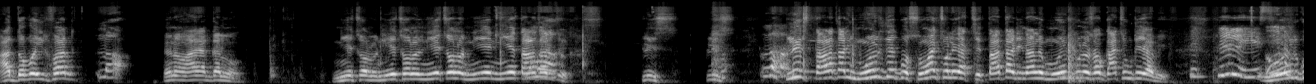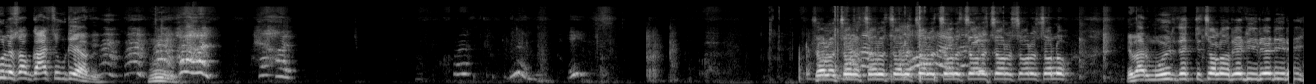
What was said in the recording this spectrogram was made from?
আর দেবো ইরফান? না। কেন আর এক গাল নিয়ে চলো নিয়ে চলো নিয়ে চলো নিয়ে নিয়ে তাড়াতাড়ি প্লিজ প্লিজ প্লিজ তাড়াতাড়ি ময়ূর দেখব সময় চলে যাচ্ছে। তাড়াতাড়ি নাহলে ময়ূরগুলো সব গাছে উঠে যাবে। ময়ূরগুলো সব গাছে উঠে যাবে। হুম। চলো চলো চলো চলো চলো চলো চলো চলো চলো চলো। এবার ময়ূর দেখতে চলো রেডি রেডি রেডি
